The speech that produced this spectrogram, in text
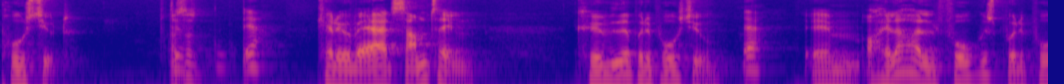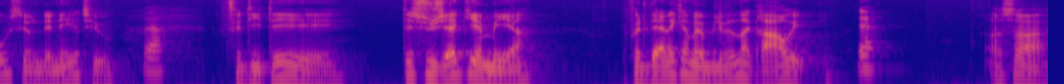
positivt. Og så Ja. kan det jo være, at samtalen kører videre på det positive. Ja. Øhm, og hellere holde fokus på det positive end det negative. Ja. Fordi det, det synes jeg giver mere. For det andet kan man jo blive ved med at grave i. Ja. Og så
